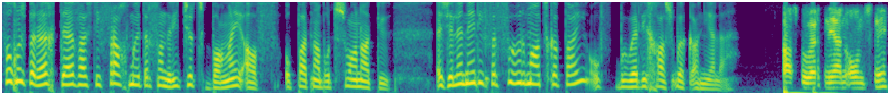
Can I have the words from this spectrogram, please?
Volgens berigte was die vragmotor van Richards Bay af op pad na Botswana toe. Is julle net die vervoermaatskappy of behoort die gas ook aan julle? Gas behoort nie aan ons nie.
